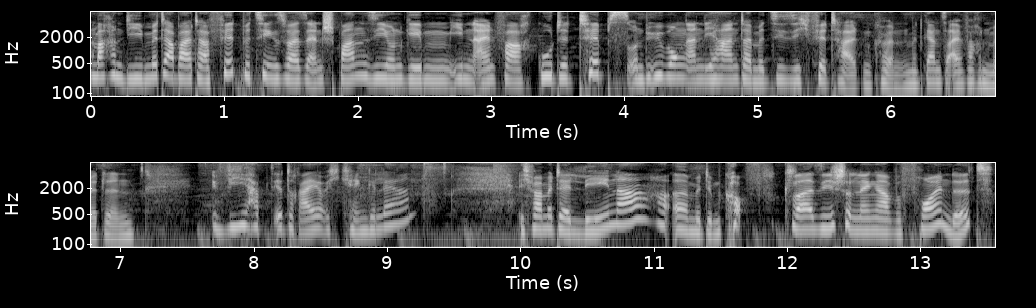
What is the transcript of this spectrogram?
machen die Mitarbeiter fit bzw. entspannen sie und geben ihnen einfach gute Tipps und Übungen an die Hand, damit sie sich fit halten können mit ganz einfachen Mitteln. Wie habt ihr drei euch kennengelernt? Ich war mit der Lena, äh, mit dem Kopf quasi schon länger befreundet.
